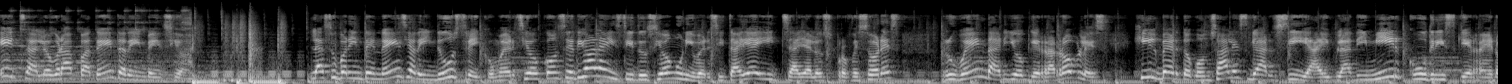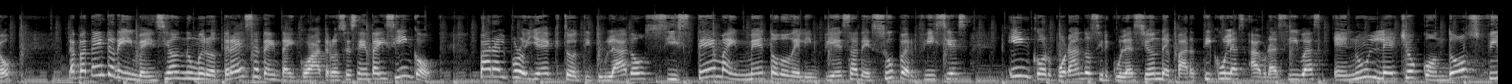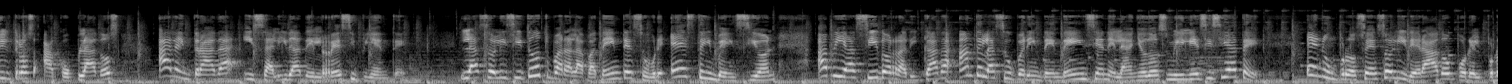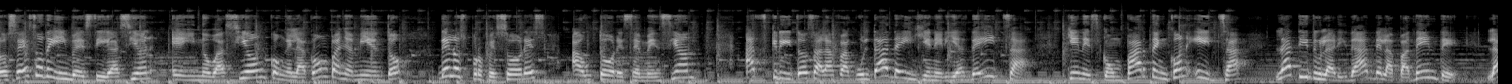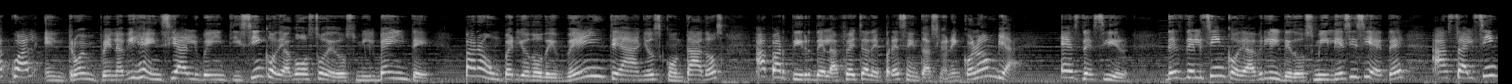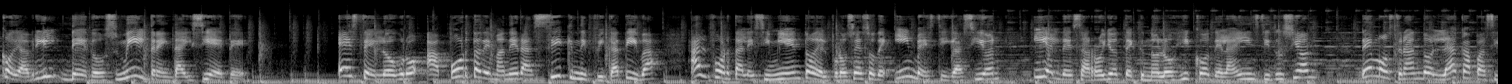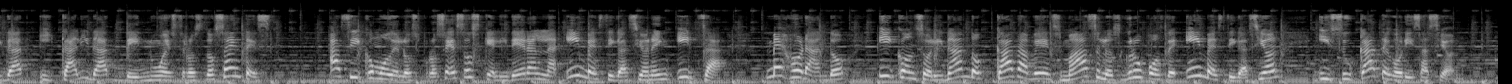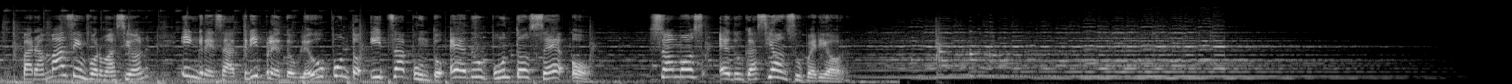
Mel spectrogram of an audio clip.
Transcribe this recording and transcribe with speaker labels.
Speaker 1: ITSA logra patente de invención. La Superintendencia de Industria y Comercio concedió a la institución universitaria ITSA y a los profesores Rubén Darío Guerra Robles, Gilberto González García y Vladimir Kudris Guerrero la patente de invención número 37465 para el proyecto titulado Sistema y Método de Limpieza de Superficies incorporando circulación de partículas abrasivas en un lecho con dos filtros acoplados a la entrada y salida del recipiente. La solicitud para la patente sobre esta invención había sido radicada ante la superintendencia en el año 2017 en un proceso liderado por el proceso de investigación e innovación con el acompañamiento de los profesores autores en mención adscritos a la Facultad de Ingenierías de ITSA, quienes comparten con ITSA la titularidad de la patente, la cual entró en plena vigencia el 25 de agosto de 2020 para un periodo de 20 años contados a partir de la fecha de presentación en Colombia, es decir, desde el 5 de abril de 2017 hasta el 5 de abril de 2037. Este logro aporta de manera significativa al fortalecimiento del proceso de investigación y el desarrollo tecnológico de la institución, demostrando la capacidad y calidad de nuestros docentes, así como de los procesos que lideran la investigación en ITSA, mejorando y consolidando cada vez más los grupos de investigación y su categorización. Para más información, ingresa a www.itza.edu.co. Somos Educación Superior.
